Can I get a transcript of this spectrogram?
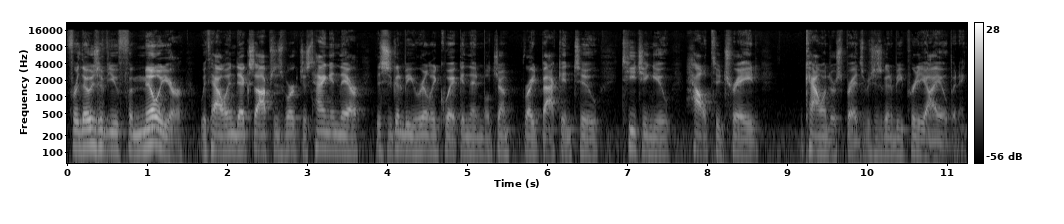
for those of you familiar with how index options work, just hang in there. This is going to be really quick, and then we'll jump right back into teaching you how to trade calendar spreads, which is going to be pretty eye opening.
